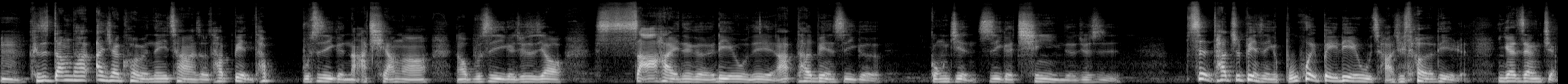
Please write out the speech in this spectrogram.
嗯，可是当他按下快门那一刹那的时候，他变，他不是一个拿枪啊，然后不是一个就是要杀害那个猎物的猎人啊，他变成是一个弓箭，是一个轻盈的，就是是他就变成一个不会被猎物察觉到的猎人，应该这样讲。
